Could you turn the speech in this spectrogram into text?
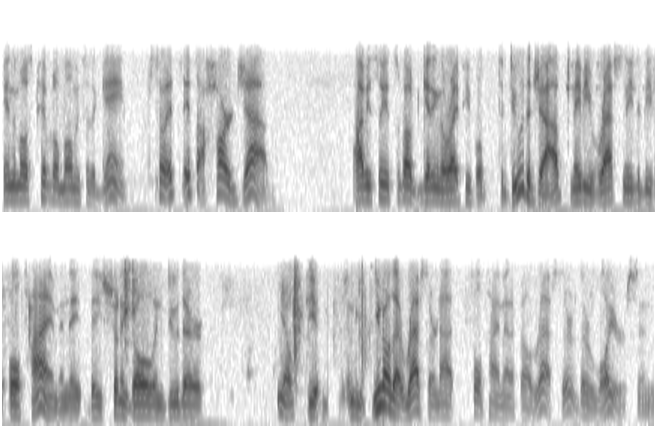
in the most pivotal moments of the game. So it's it's a hard job. Obviously, it's about getting the right people to do the job. Maybe refs need to be full time, and they they shouldn't go and do their, you know, I mean, you know that refs are not full time NFL refs. They're they're lawyers and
